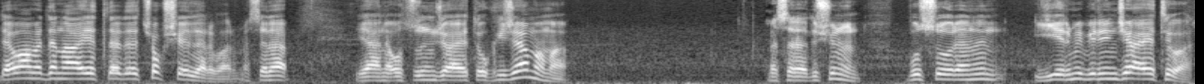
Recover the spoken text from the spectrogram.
devam eden ayetlerde çok şeyler var. Mesela yani 30. ayeti okuyacağım ama mesela düşünün bu surenin 21. ayeti var.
